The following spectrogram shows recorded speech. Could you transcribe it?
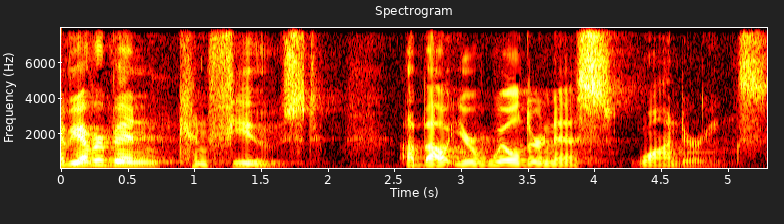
Have you ever been confused about your wilderness wanderings?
